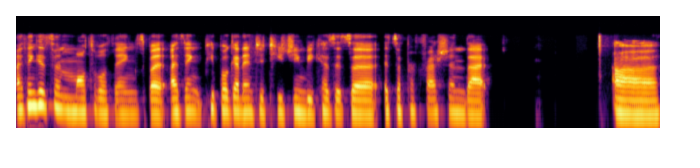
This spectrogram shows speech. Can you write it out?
I think it's in multiple things, but I think people get into teaching because it's a it's a profession that uh,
